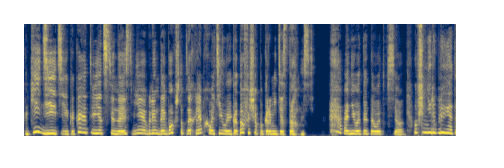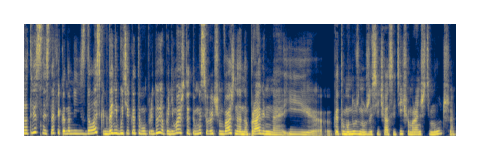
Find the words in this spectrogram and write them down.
Какие дети? Какая ответственность? Мне, блин, дай бог, чтоб на хлеб хватило и котов еще покормить осталось а не вот это вот все. В общем, не люблю я эту ответственность, нафиг она мне не сдалась. Когда-нибудь я к этому приду, я понимаю, что эта мысль очень важная, она правильная, и к этому нужно уже сейчас идти, чем раньше, тем лучше.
